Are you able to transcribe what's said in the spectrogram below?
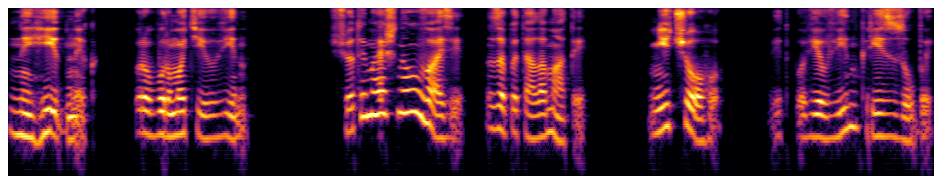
Негідник, пробурмотів він. Що ти маєш на увазі? запитала мати. Нічого, відповів він крізь зуби.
